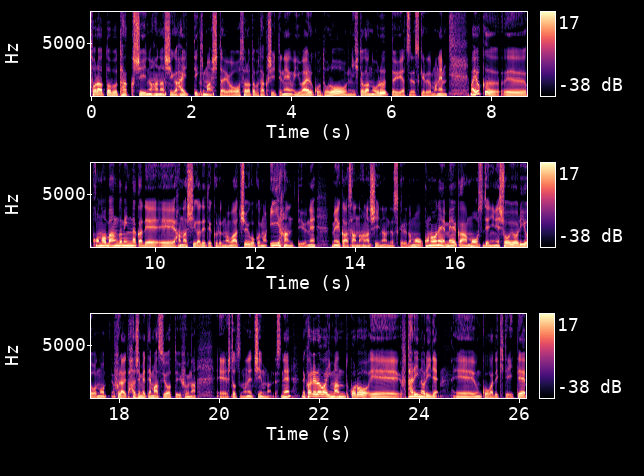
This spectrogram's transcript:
空飛ぶタクシーの話が入ってきましたよ。空飛ぶタクシーってねいわゆるこうドローンに人が乗るというやつですけれどもね、まあ、よく、えー、この番組の中で、えー、話が出てくるのは中国のイーハンっていうねメーカーさんの話なんですけれどもこのねメーカーもすでにね商用利用のフライト始めてますよっていう風な、えー、一つのねチームなんですね。で彼らは今のところ、え、2人乗りで、え、運航ができていて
